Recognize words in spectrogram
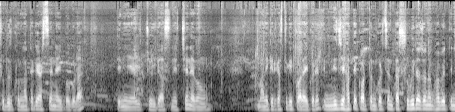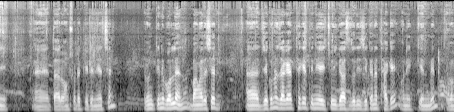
সুদূর খুলনা থেকে আসছেন এই বগুড়া। তিনি এই চুই গাছ নিচ্ছেন এবং মালিকের কাছ থেকে কড়াই করে তিনি নিজে হাতে কর্তন করছেন, তার সুবিধাজনকভাবে তিনি তার অংশটা কেটে নিয়েছেন। এবং তিনি বললেন, বাংলাদেশের যে কোনো জায়গায় থেকে তিনি এই চুই গাছ যদি যেখানে থাকে উনি কিনবেন এবং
